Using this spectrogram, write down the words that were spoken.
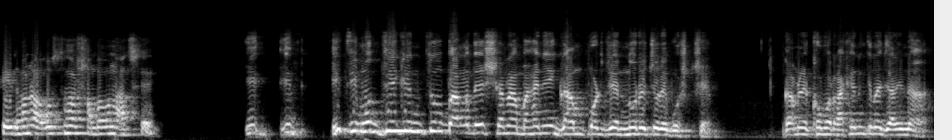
সেই ধরনের অবস্থা হওয়ার সম্ভাবনা আছে? ই- ই- ইতিমধ্যে কিন্তু বাংলাদেশ সেনাবাহিনী গ্রাম পর্যায়ে নড়ে চড়ে বসছে। গ্রামের খবর রাখেন কিনা জানি না।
